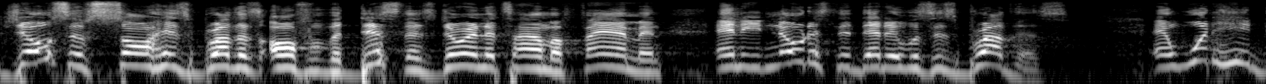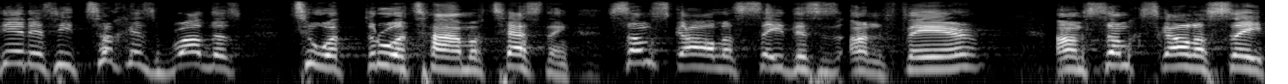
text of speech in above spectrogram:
Joseph saw his brothers off of a distance during the time of famine, and he noticed that, that it was his brothers. And what he did is he took his brothers to a, through a time of testing. Some scholars say this is unfair. Um, some scholars say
